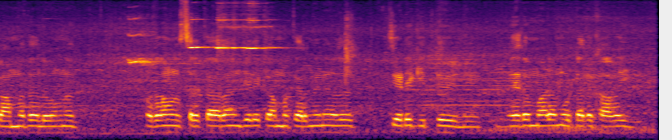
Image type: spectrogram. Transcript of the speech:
ਕੰਮ ਤਾਂ ਲੋ ਹੁਣ ਪਤਾ ਹੁਣ ਸਰਕਾਰਾਂ ਨੇ ਜਿਹੜੇ ਕੰਮ ਕਰਨੇ ਨੇ ਉਹ ਕਿਹੜੇ ਕੀਤੇ ਹੋਏ ਨੇ। ਇਹ ਤਾਂ ਮਾੜਾ ਮੋਟਾ ਦਿਖਾਵਾ ਹੀ ਹੈ।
